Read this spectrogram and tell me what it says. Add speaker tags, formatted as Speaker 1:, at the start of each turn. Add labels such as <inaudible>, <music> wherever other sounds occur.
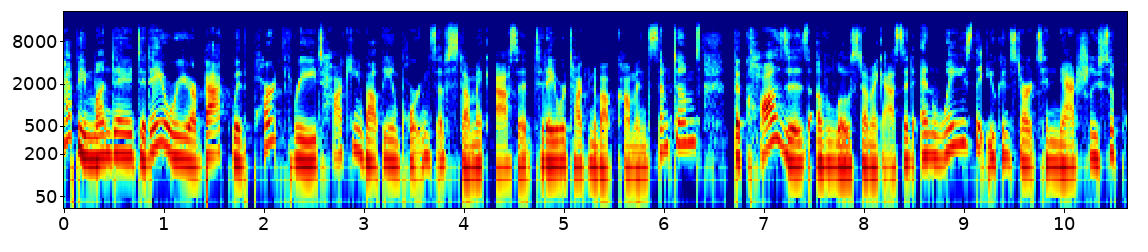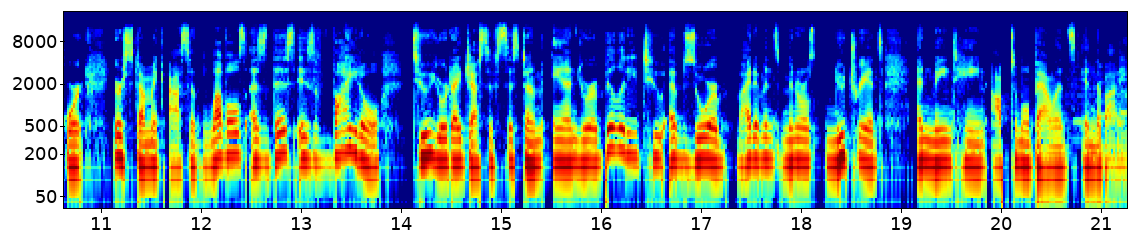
Speaker 1: Happy Monday. Today we are back with part three, talking about the importance of stomach acid. Today we're talking about common symptoms, the causes of low stomach acid, and ways that you can start to naturally support your stomach acid levels, as this is vital to your digestive system and your ability to absorb vitamins, minerals, nutrients, and maintain optimal balance in the body.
